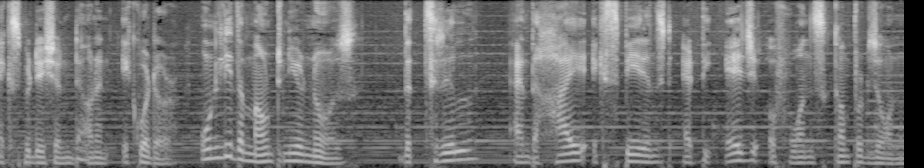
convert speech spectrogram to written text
expedition down in Ecuador. Only the mountaineer knows the thrill and the high experienced at the edge of one's comfort zone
